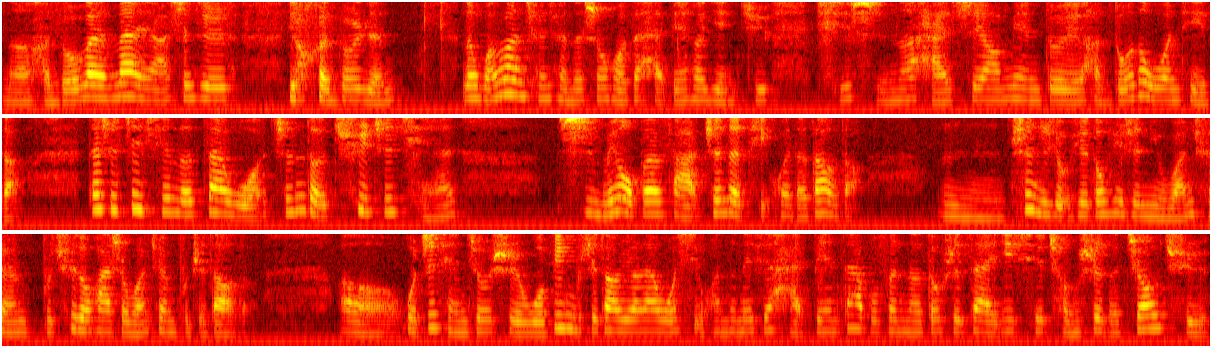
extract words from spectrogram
那很多外卖呀，甚至有很多人，那完完全全的生活在海边和隐居，其实呢还是要面对很多的问题的。但是这些呢，在我真的去之前是没有办法真的体会得到的。嗯，甚至有些东西是你完全不去的话，是完全不知道的。呃，我之前就是我并不知道，原来我喜欢的那些海边，大部分呢都是在一些城市的郊区，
